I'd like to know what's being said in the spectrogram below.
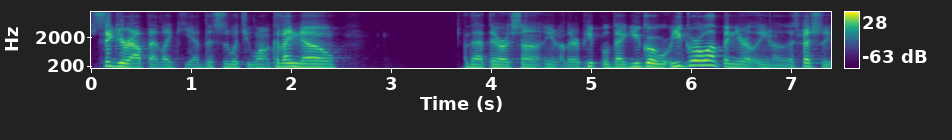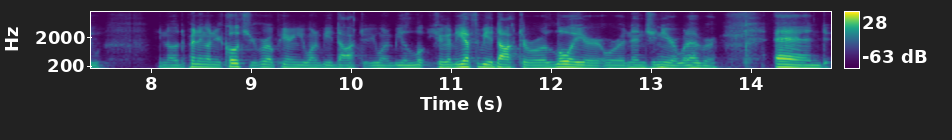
figure out that like yeah this is what you want because i know that there are some you know there are people that you grow you grow up and you're you know especially you know depending on your culture you grow up here and you want to be a doctor you want to be a law- you're gonna you have to be a doctor or a lawyer or an engineer or whatever and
